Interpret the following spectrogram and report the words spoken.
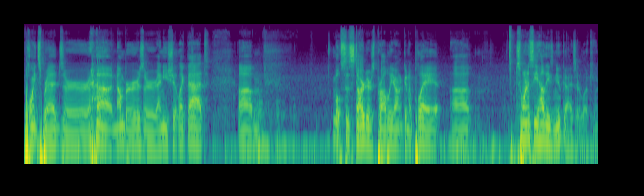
point spreads or uh, numbers or any shit like that. Um, most of the starters probably aren't going to play. Uh, just want to see how these new guys are looking.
